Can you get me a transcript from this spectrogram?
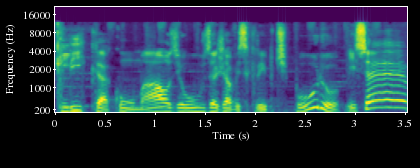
clica com o mouse ou usa JavaScript puro, isso é.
